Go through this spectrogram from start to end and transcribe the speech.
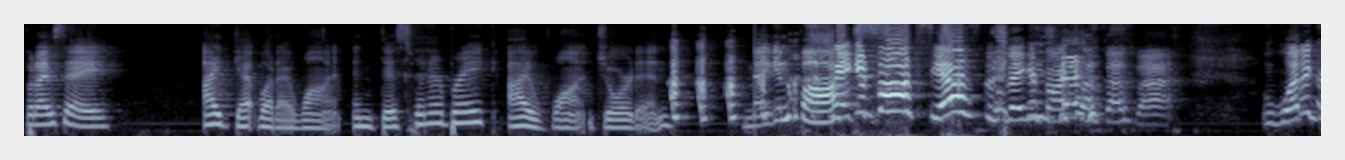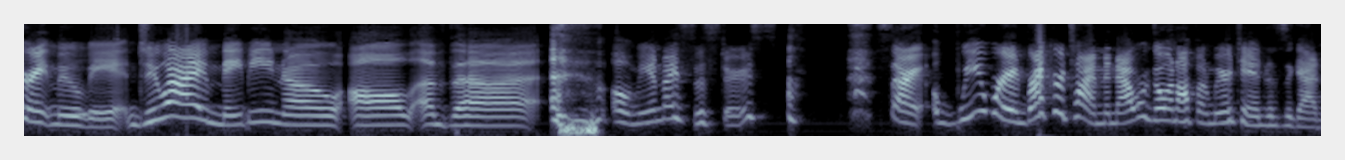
But I say, I get what I want. And this winter break, I want Jordan. Megan Fox. Megan Fox, yes, it's Megan Fox Yes. that says that. What a great movie. Do I maybe know all of the oh me and my sisters? Sorry, we were in record time and now we're going off on weird tangents again.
